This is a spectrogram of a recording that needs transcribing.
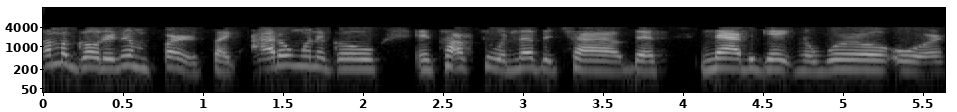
I'm to go to them first. Like, I don't want to go and talk to another child that's navigating the world or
